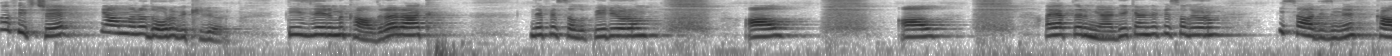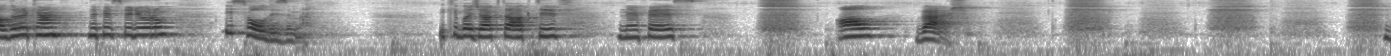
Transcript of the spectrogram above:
Hafifçe yanlara doğru bükülüyorum. Dizlerimi kaldırarak nefes alıp veriyorum. Al, al. Ayaklarım yerdeyken nefes alıyorum. Bir sağ dizimi kaldırırken nefes veriyorum. Bir sol dizimi. İki bacak da aktif. Nefes. Al, ver.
